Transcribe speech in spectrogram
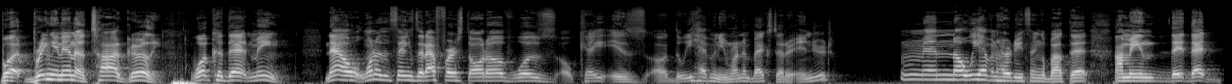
But bringing in a Todd Gurley, what could that mean? Now, one of the things that I first thought of was, okay, is uh, do we have any running backs that are injured? And no, we haven't heard anything about that. I mean, that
